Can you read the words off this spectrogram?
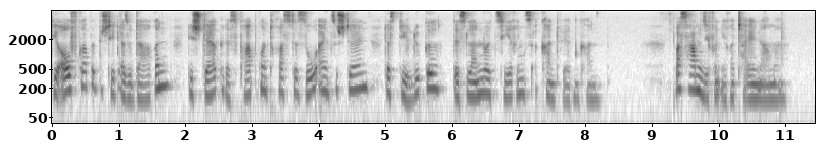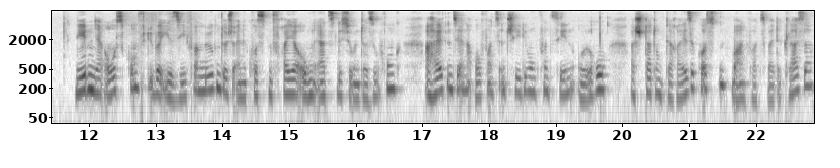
Die Aufgabe besteht also darin, die Stärke des Farbkontrastes so einzustellen, dass die Lücke des Landolt-C-Rings erkannt werden kann. Was haben Sie von Ihrer Teilnahme? Neben der Auskunft über ihr Sehvermögen durch eine kostenfreie augenärztliche Untersuchung erhalten Sie eine Aufwandsentschädigung von 10 Euro, Erstattung der Reisekosten, Bahnfahrt zweite Klasse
